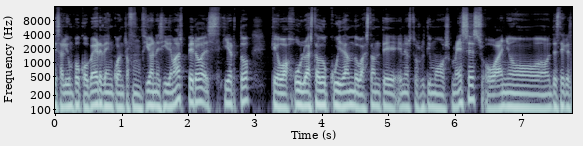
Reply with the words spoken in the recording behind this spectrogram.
que salió un poco verde en cuanto a funciones y demás, pero es cierto que Wahoo lo ha estado cuidando bastante en estos últimos meses o año desde que,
